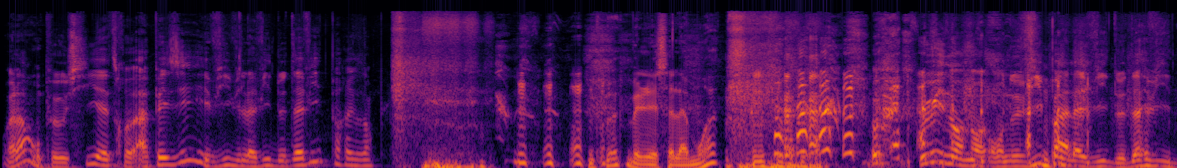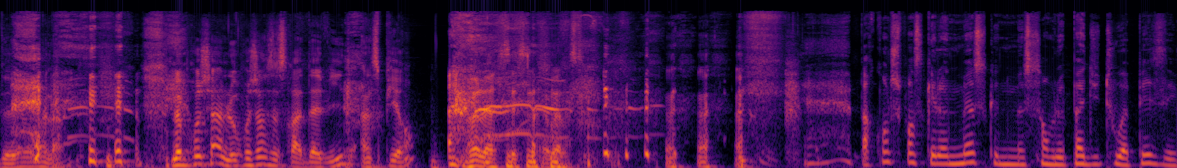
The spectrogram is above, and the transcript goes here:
Voilà, on peut aussi être apaisé et vivre la vie de David par exemple. Mais laissez-la moi. oui, non, non, on ne vit pas la vie de David. Le prochain, le prochain, ce sera David, inspirant. Voilà, c'est ça. Par contre, je pense qu'Elon Musk ne me semble pas du tout apaisé.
